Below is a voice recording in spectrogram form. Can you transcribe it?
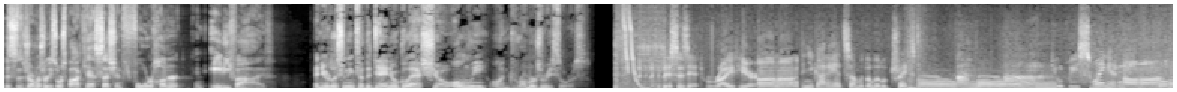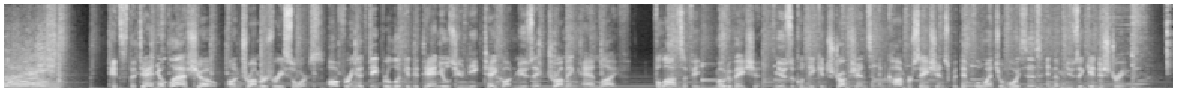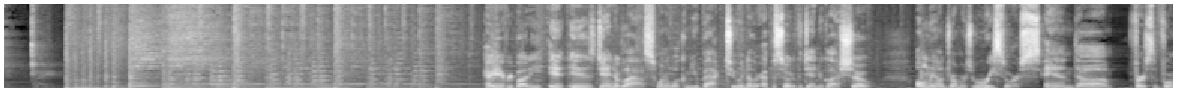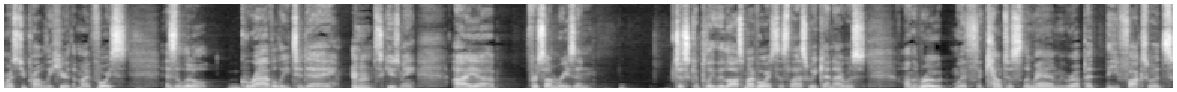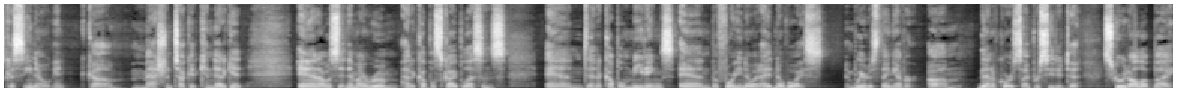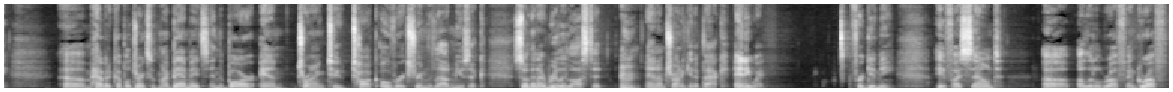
This is the Drummers Resource Podcast, session 485. And you're listening to The Daniel Glass Show only on Drummers Resource. This is it, right here. Uh huh. Then you gotta add some with the little tricks. Ah, ah, you'll be swinging. Uh huh. Right. It's the Daniel Glass Show on Drummers Resource, offering a deeper look into Daniel's unique take on music, drumming, and life philosophy, motivation, musical deconstructions, and conversations with influential voices in the music industry. Hey, everybody, it is Daniel Glass. Want to welcome you back to another episode of The Daniel Glass Show, only on Drummers Resource. And uh, first and foremost, you probably hear that my voice is a little gravelly today. Excuse me. I uh, for some reason, just completely lost my voice this last weekend. I was on the road with the Countess Luann. We were up at the Foxwoods Casino in uh, Mashantucket, Connecticut. And I was sitting in my room, had a couple Skype lessons, and then a couple meetings. And before you know it, I had no voice. Weirdest thing ever. Um, then, of course, I proceeded to screw it all up by um, having a couple drinks with my bandmates in the bar and trying to talk over extremely loud music. So then I really lost it and I'm trying to get it back. Anyway, forgive me if I sound uh, a little rough and gruff.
